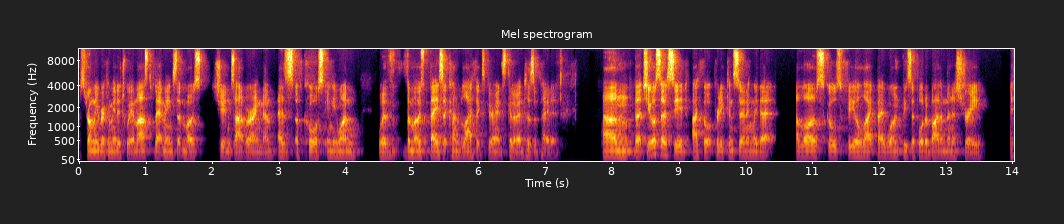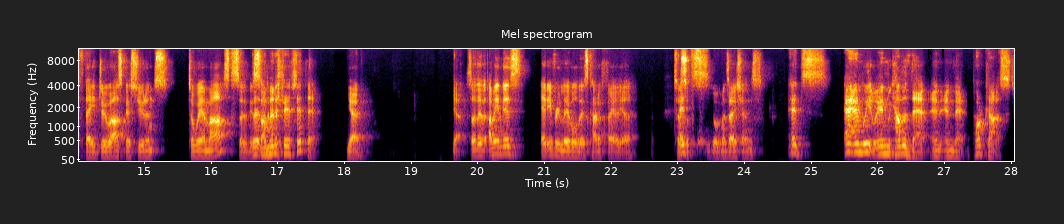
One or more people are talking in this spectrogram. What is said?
Strongly recommended to wear masks. That means that most students aren't wearing them, as of course anyone with the most basic kind of life experience could have anticipated. Um, but she also said, I thought pretty concerningly that a lot of schools feel like they won't be supported by the ministry if they do ask their students to wear masks. So there's the, some the ministry have said that. Yeah, yeah. So I mean, there's at every level there's kind of failure to it's, support these organizations. It's and we and we covered that in, in that podcast.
